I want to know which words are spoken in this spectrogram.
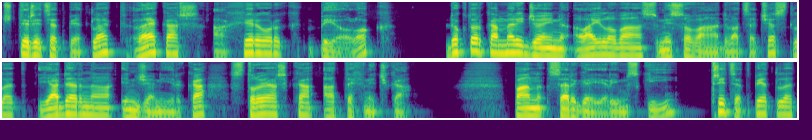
45 let, lékař a chirurg, biolog. Doktorka Mary Jane Lailová Smithová, 26 let, jaderná inženýrka, strojařka a technička. Pan Sergej Rimský, 35 let,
